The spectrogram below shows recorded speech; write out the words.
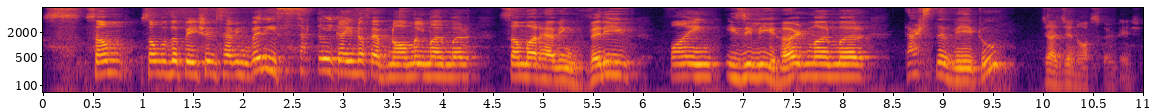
Some some of the patients having very subtle kind of abnormal murmur. Some are having very fine easily heard murmur. That's the way to judge an auscultation.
